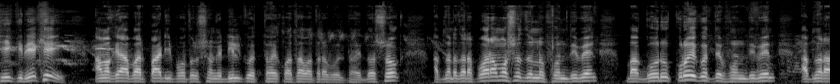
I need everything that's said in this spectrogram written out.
ঠিক রেখে আমাকে আবার পার্টি পত্রর সঙ্গে ডিল করতে হয়, কথাবার্তা বলতে হয়। দর্শক, আপনারা তারা পরামর্শের জন্য ফোন দিবেন বা গরু ক্রয় করতে ফোন দিবেন, আপনারা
